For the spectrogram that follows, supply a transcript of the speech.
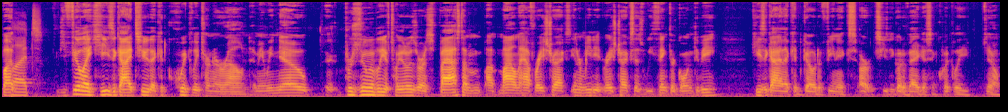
but, but you feel like he's a guy too that could quickly turn it around. I mean, we know uh, presumably if Toyotas are as fast on a mile and a half racetracks, intermediate racetracks as we think they're going to be, he's a guy that could go to Phoenix or excuse me, go to Vegas and quickly, you know,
